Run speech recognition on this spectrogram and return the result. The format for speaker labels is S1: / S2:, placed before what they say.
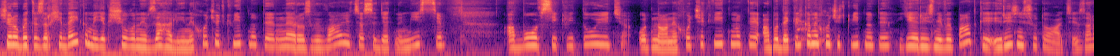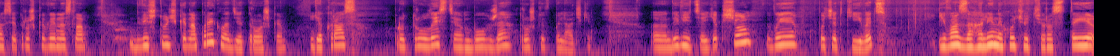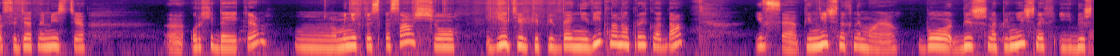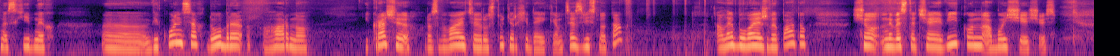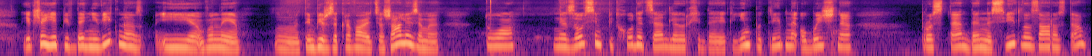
S1: Що робити з орхідейками, якщо вони взагалі не хочуть квітнути, не розвиваються, сидять на місці, або всі квітують, одна не хоче квітнути, або декілька не хочуть квітнути. Є різні випадки і різні ситуації. Зараз я трошки винесла дві штучки на прикладі трошки. Якраз протру листя, бо вже трошки в пилячки. Е, Дивіться, якщо ви початківець і вас взагалі не хочуть рости, сидять на місці орхідейки. Мені хтось писав, що є тільки південні вікна, наприклад, да? і все. Північних немає. Бо більш на північних і більш на східних е, віконцях добре, гарно і краще розвиваються і ростуть орхідейки. Це, звісно, так. Але буває ж випадок, що не вистачає вікон або ще щось. Якщо є південні вікна і вони тим більш закриваються жалюзями, то не зовсім підходить це для орхідеїк. Їм потрібне обичне просте денне світло зараз, да?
